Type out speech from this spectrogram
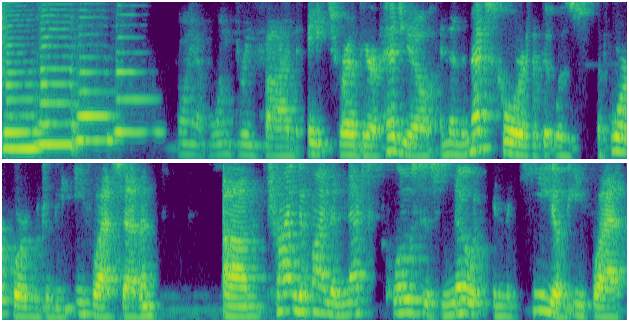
going up one, three, five, eight, right at the arpeggio. And then the next chord, if it was the four chord, which would be E flat seven, um, trying to find the next closest note in the key of E flat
